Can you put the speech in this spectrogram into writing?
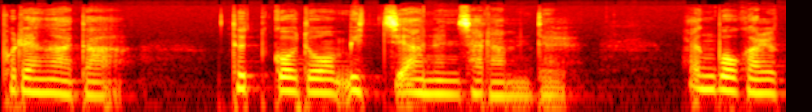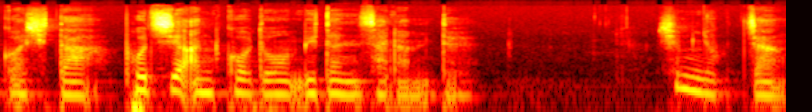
불행하다. 듣고도 믿지 않은 사람들. 행복할 것이다. 보지 않고도 믿은 사람들. 16장.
